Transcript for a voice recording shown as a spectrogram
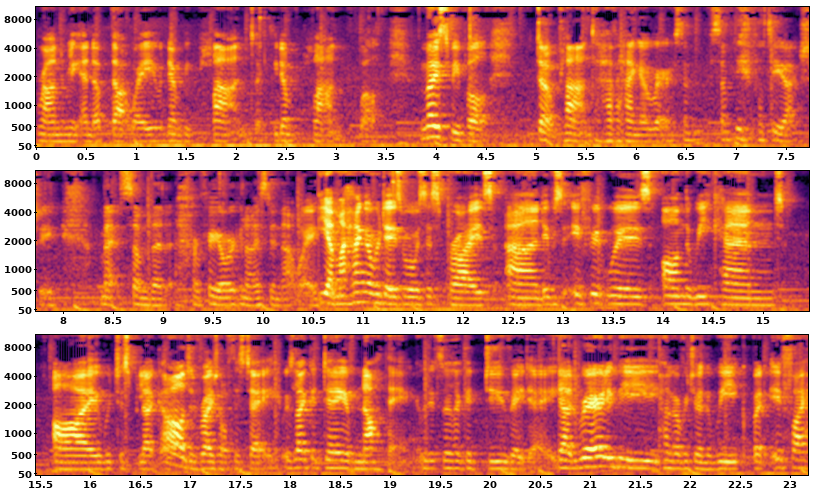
randomly end up that way. It would never be planned. Like, you don't plan, well, most people don't plan to have a hangover. Some, some people do actually. Met some that are very organized in that way. Yeah, my hangover days were always a surprise. And it was, if it was on the weekend, I would just be like, oh, I'll just write off this day. It was like a day of nothing. It was like a duvet day. Yeah, I'd rarely be hungover during the week, but if I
